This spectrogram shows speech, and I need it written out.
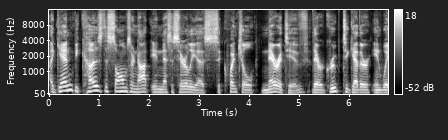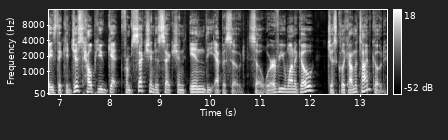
Again, because the Psalms are not in necessarily a sequential narrative, they're grouped together in ways that can just help you get from section to section in the episode. So wherever you want to go, just click on the time code.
